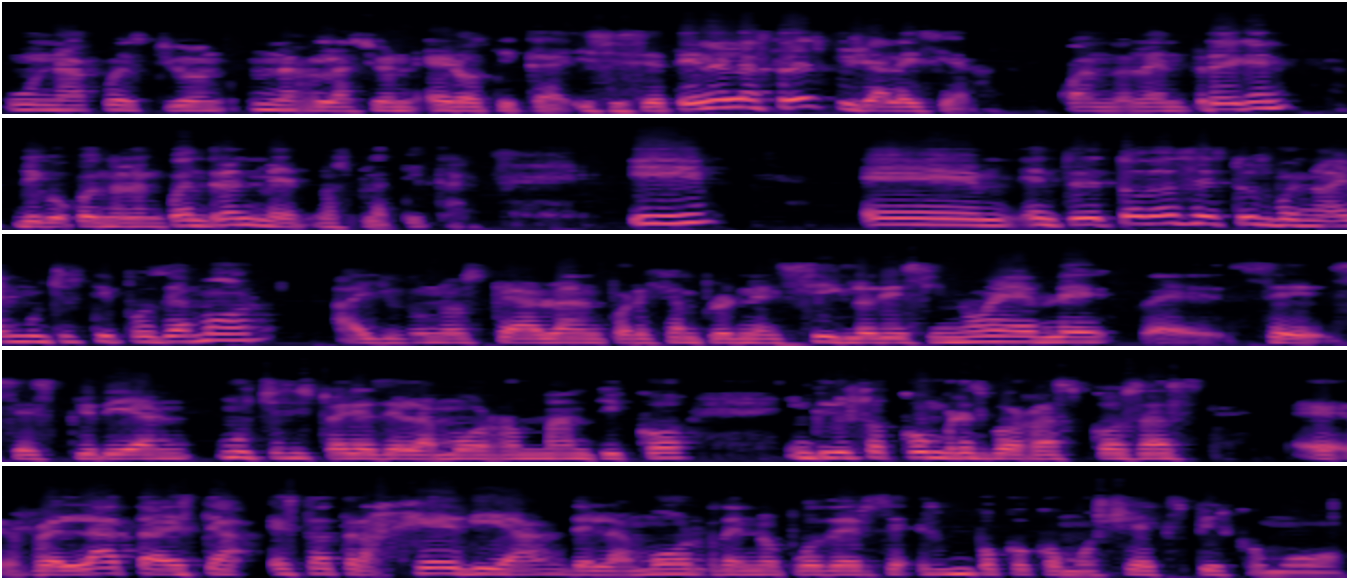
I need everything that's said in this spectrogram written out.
una cuestión, una relación erótica. Y si se tienen las tres, pues ya la hicieron. Cuando la entreguen, digo, cuando la encuentren, nos platican. Y eh, entre todos estos, bueno, hay muchos tipos de amor. Hay unos que hablan, por ejemplo, en el siglo XIX eh, se, escribían muchas historias del amor romántico, incluso cumbres borrascosas eh, relata esta, esta tragedia del amor, de no poderse, es un poco como Shakespeare, como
